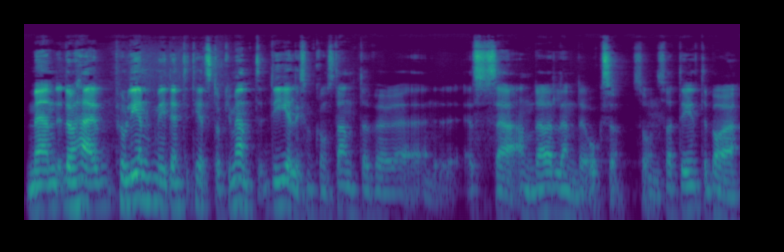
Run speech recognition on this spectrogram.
Men det här problemet med identitetsdokument, det är liksom konstant över eh, så att säga, andra länder också. Så, så att det är inte bara Eh,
